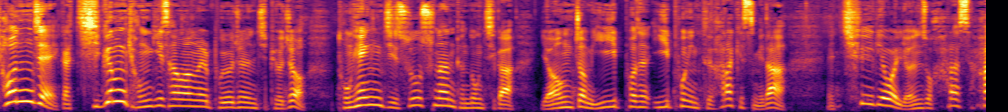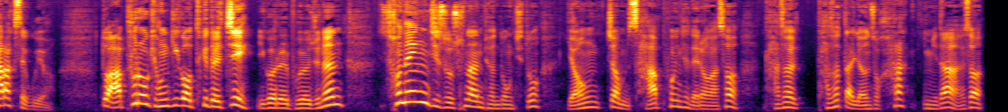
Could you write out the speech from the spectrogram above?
현재, 그러니까 지금 경기 상황을 보여주는 지표죠. 동행지수 순환 변동치가 0.2% 2포인트 하락했습니다. 7개월 연속 하락, 하락세 고요. 또 앞으로 경기가 어떻게 될지 이거를 보여주는 선행지수 순환 변동치도 0.4포인트 내려가서 다섯, 다섯 달 연속 하락입니다. 그래서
